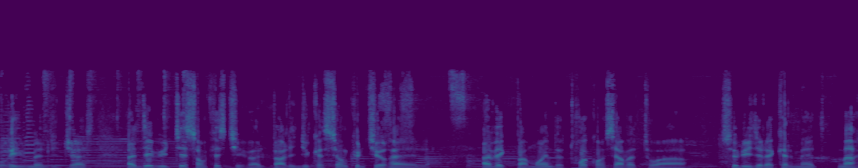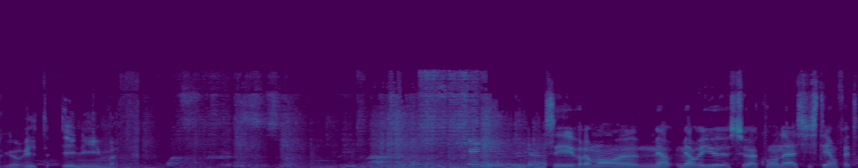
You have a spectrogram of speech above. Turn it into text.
rythme du jazz a débuté son festival par l'éducation culturelle, avec pas moins de trois conservatoires, celui de la Calmette, Marguerite et Nîmes. C'est vraiment euh, mer- merveilleux ce à quoi on a assisté en fait.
